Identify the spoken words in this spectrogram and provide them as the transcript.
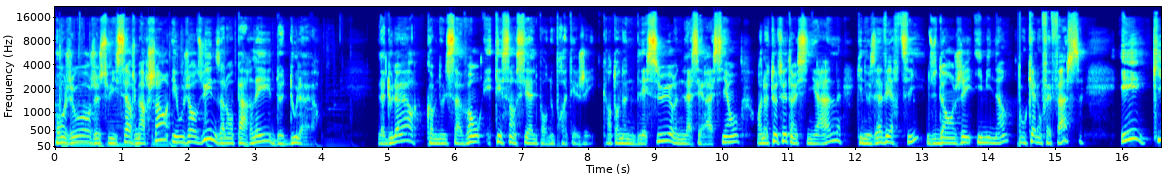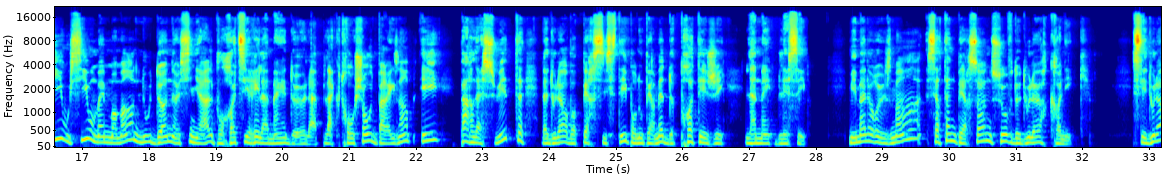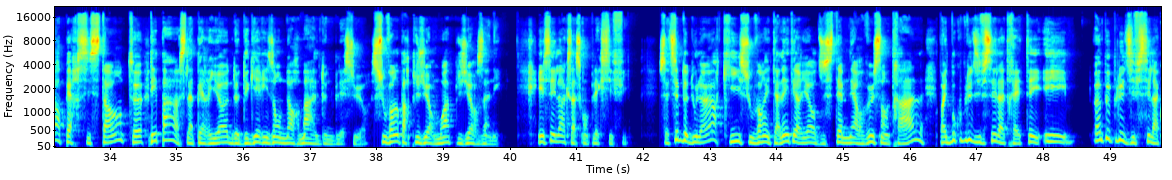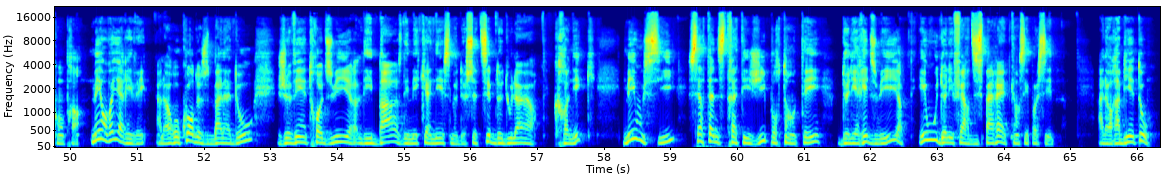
Bonjour, je suis Serge Marchand et aujourd'hui nous allons parler de douleur. La douleur, comme nous le savons, est essentielle pour nous protéger. Quand on a une blessure, une lacération, on a tout de suite un signal qui nous avertit du danger imminent auquel on fait face et qui aussi, au même moment, nous donne un signal pour retirer la main de la plaque trop chaude, par exemple, et par la suite, la douleur va persister pour nous permettre de protéger la main blessée. Mais malheureusement, certaines personnes souffrent de douleurs chroniques. Ces douleurs persistantes dépassent la période de guérison normale d'une blessure, souvent par plusieurs mois, plusieurs années. Et c'est là que ça se complexifie. Ce type de douleur, qui souvent est à l'intérieur du système nerveux central, va être beaucoup plus difficile à traiter et un peu plus difficile à comprendre. Mais on va y arriver. Alors, au cours de ce balado, je vais introduire les bases des mécanismes de ce type de douleur chronique mais aussi certaines stratégies pour tenter de les réduire et ou de les faire disparaître quand c'est possible. Alors à bientôt.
